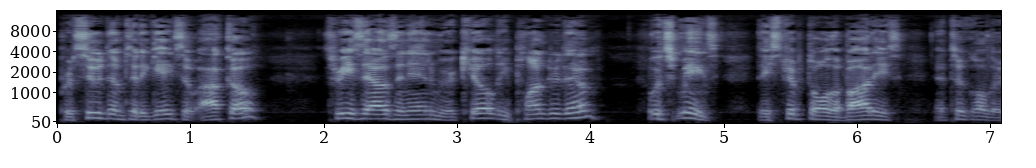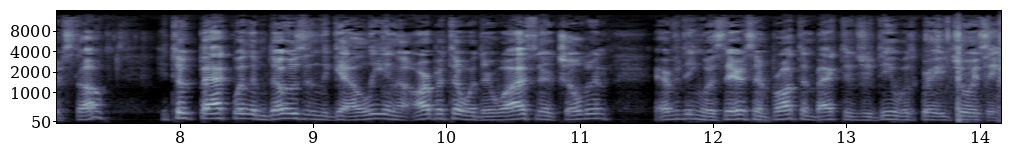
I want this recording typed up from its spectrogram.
pursued them to the gates of Akko. 3,000 enemy were killed. He plundered them, which means they stripped all the bodies and took all their stuff. He took back with him those in the Galilee and the Arbita with their wives and their children. Everything was theirs and brought them back to Judea with great rejoicing.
